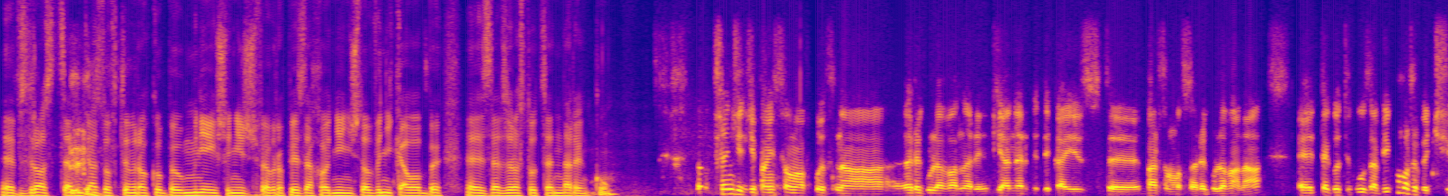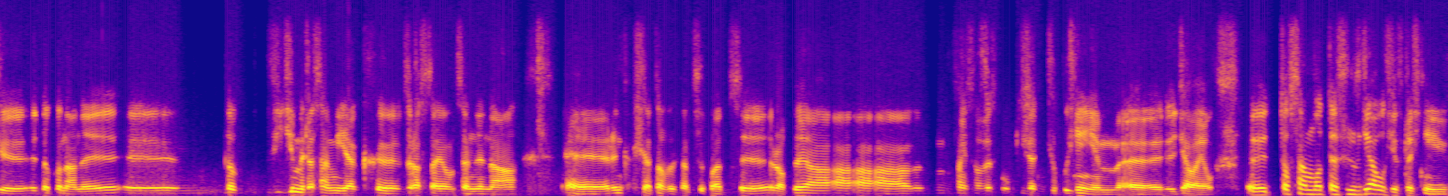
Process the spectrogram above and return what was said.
e, wzrost cen gazu w tym roku był mniejszy niż w Europie Zachodniej, niż to wynikałoby ze wzrostu cen na rynku? Wszędzie, gdzie państwo ma wpływ na regulowane rynki, energetyka jest e, bardzo mocno regulowana, e, tego typu zabieg może być e, dokonany. No, widzimy czasami, jak wzrastają ceny na rynkach światowych, na przykład ropy, a, a, a państwowe spółki z jakimś opóźnieniem działają. To samo też już działo się wcześniej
